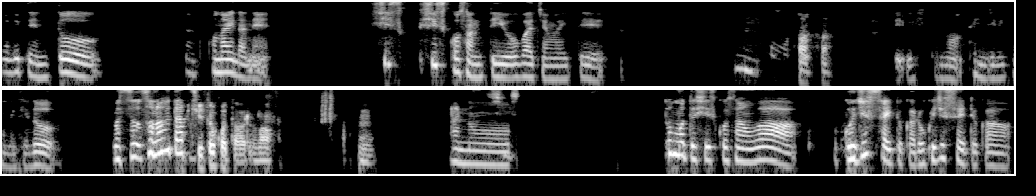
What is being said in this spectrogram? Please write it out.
丸店と、なんかこの間ね、シスシスコさんっていうおばあちゃんがいて、うん。っていう人の展示見たんだけど、まあ、そその二い。つ、聞いたことあるな。あのー、友本シスコさんは、50歳とか60歳とか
